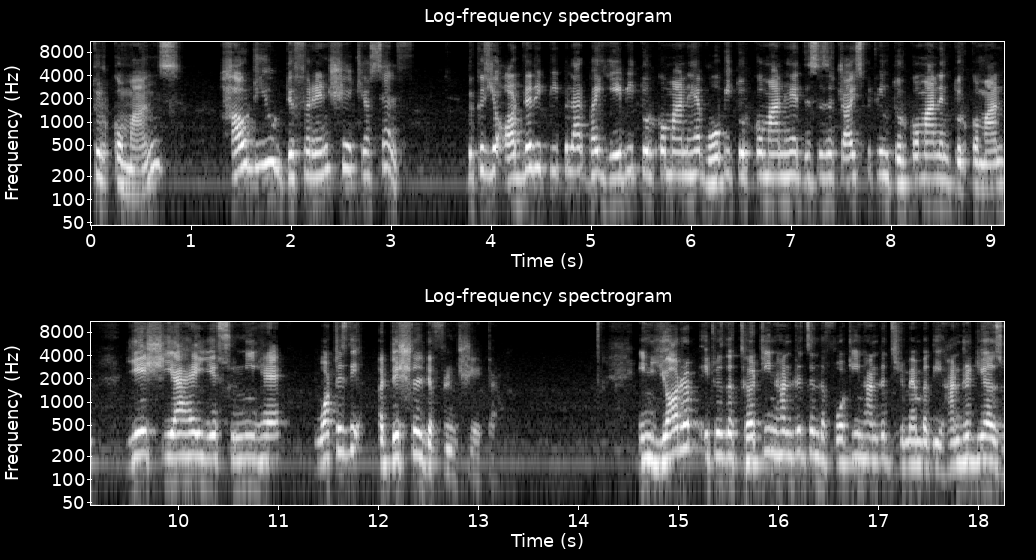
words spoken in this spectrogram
Turkomans, how do you differentiate yourself? Because your ordinary people are, by ye bhi Turkoman hai, wo bhi Turkoman hai. This is a choice between Turkoman and Turkoman. Ye Shia hai, ye Sunni hai. What is the additional differentiator? In Europe, it was the 1300s and the 1400s, remember the Hundred Years'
